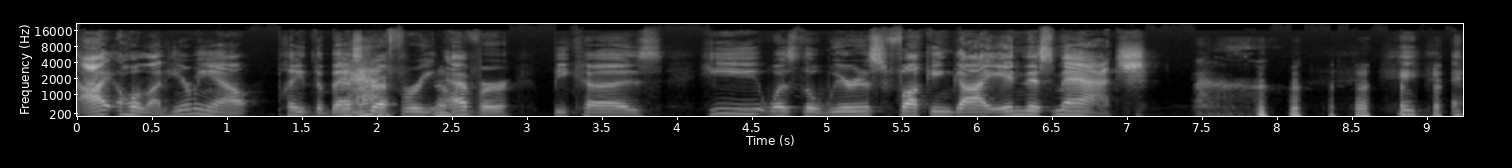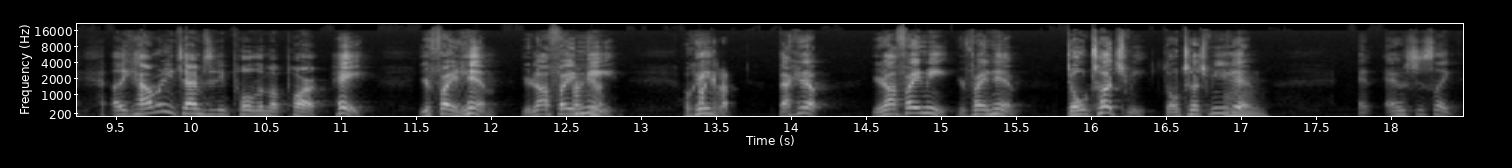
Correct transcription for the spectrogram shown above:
I hold on hear me out played the best Yeah, referee no. ever because he was the weirdest fucking guy in this match. He- like how many times did he pull them apart? Hey, you're fighting him. You're not fighting Back me. Okay, Back it up. back it up. You're not fighting me. You're fighting him. Don't touch me. Don't touch me again. Mm-hmm. And it was just like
